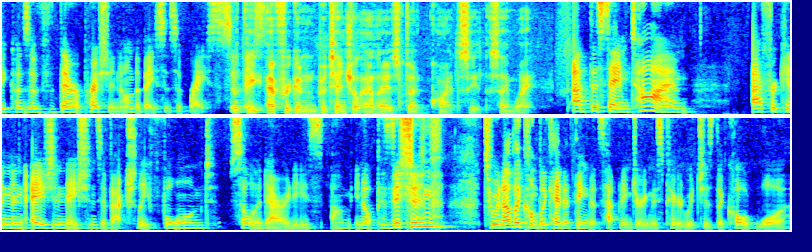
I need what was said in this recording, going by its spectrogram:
because of their oppression on the basis of race. So But the African potential allies don't quite see it the same way. at the same time, African and Asian nations have actually formed solidarities um, in opposition to another complicated thing that's happening during this period, which is the Cold War.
